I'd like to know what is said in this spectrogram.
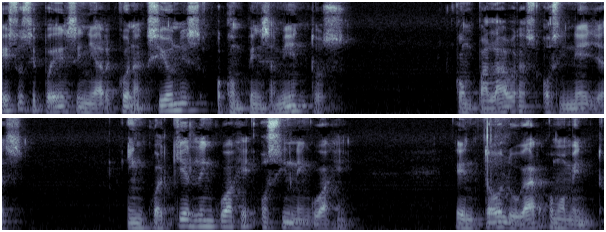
Esto se puede enseñar con acciones o con pensamientos, con palabras o sin ellas, en cualquier lenguaje o sin lenguaje, en todo lugar o momento,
